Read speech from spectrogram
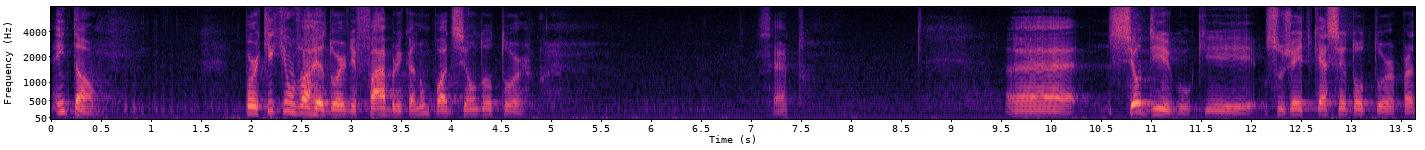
Então, por que, que um varredor de fábrica não pode ser um doutor? Certo? Uh, se eu digo que o sujeito quer ser doutor para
